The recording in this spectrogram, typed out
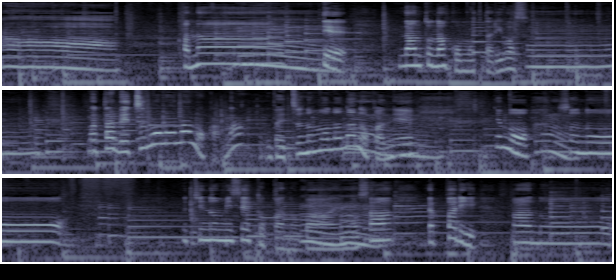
あかーなってなんとなく思ったりはすうる、ん。また別物なのかな？別のものなのかね、でも、うん。そのうちの店とかの場合もさ、やっぱりあのー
